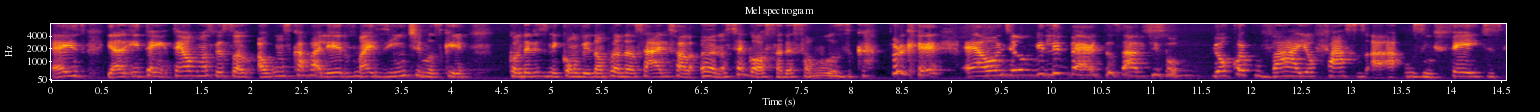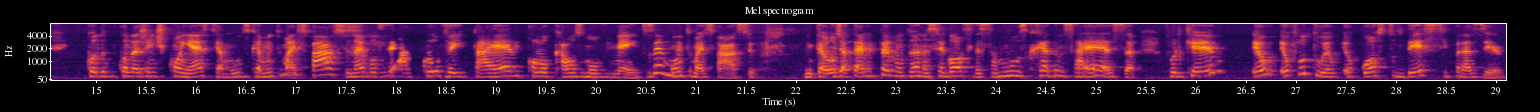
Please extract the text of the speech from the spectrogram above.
é isso. E, e, tem, tem algumas pessoas, alguns cavalheiros mais íntimos que, quando eles me convidam para dançar, eles falam: Ana, você gosta dessa música? Porque é onde eu me liberto, sabe? Tipo, Sim meu corpo vai, eu faço a, os enfeites. Quando, quando a gente conhece a música, é muito mais fácil, né? Você aproveitar ela e colocar os movimentos. É muito mais fácil. Então, já até me perguntando, você gosta dessa música? Quer dançar essa? Porque eu, eu flutuo, eu, eu gosto desse prazer,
